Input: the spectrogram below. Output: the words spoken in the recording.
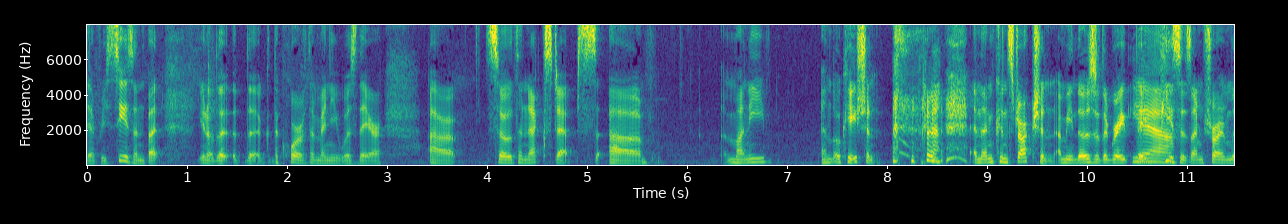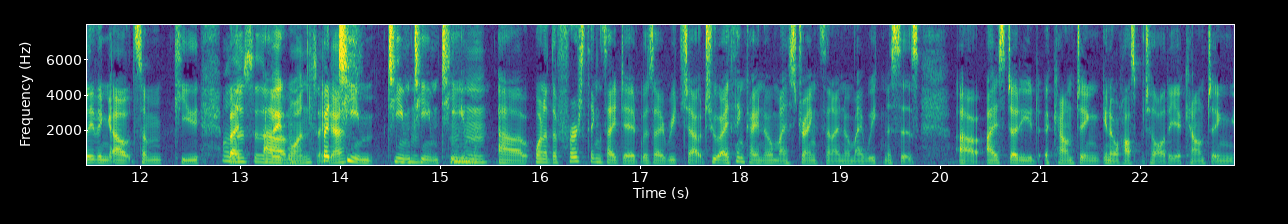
every season, but you know, the the, the core of the menu was there. Uh, so the next steps, uh, money and location and then construction i mean those are the great big yeah. pieces i'm sure i'm leaving out some key well, but those are the big um, ones I but guess. team team mm-hmm. team team mm-hmm. uh, one of the first things i did was i reached out to i think i know my strengths and i know my weaknesses uh, i studied accounting you know hospitality accounting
